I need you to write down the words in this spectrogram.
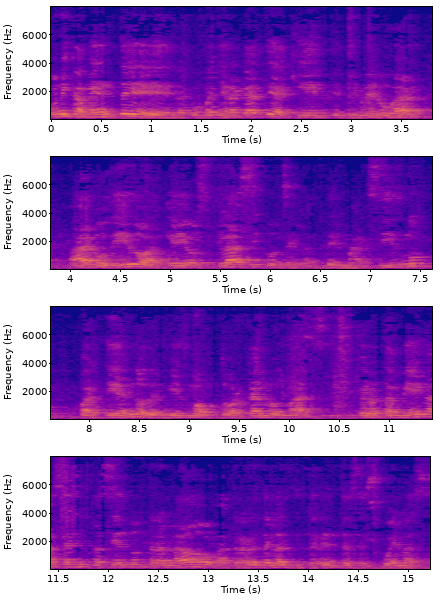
Únicamente la compañera Katia aquí en primer lugar ha aludido a aquellos clásicos del marxismo, partiendo del mismo autor, Carlos Marx, pero también haciendo un traslado a través de las diferentes escuelas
